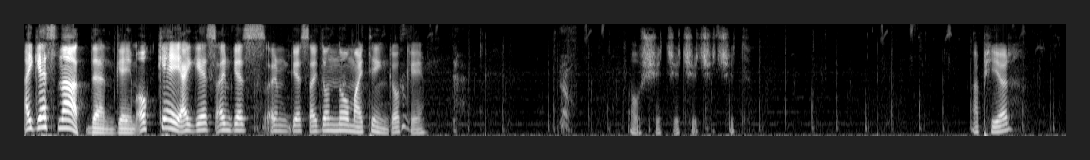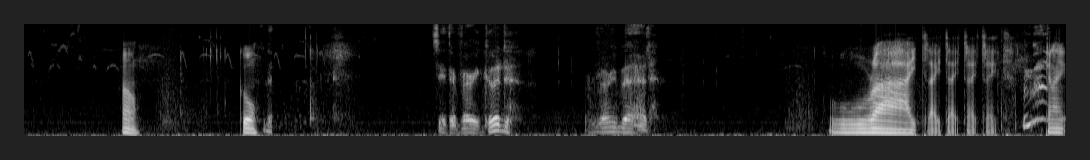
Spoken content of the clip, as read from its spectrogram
I guess not then game. Okay, I guess I'm guess I'm guess I don't know my thing. Okay. Oh shit shit shit shit shit. Up here? Oh. Cool. It's either very good very bad. Right, right, right, right, right. Can I,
